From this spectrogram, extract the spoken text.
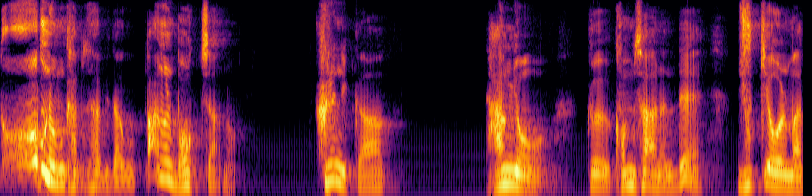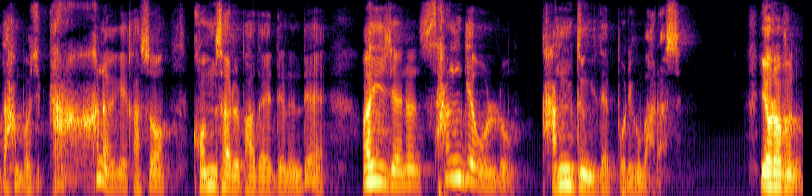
너무너무 감사합니다 하고 빵을 먹잖아. 그러니까 당뇨 그 검사하는데 6개월마다 한 번씩 편하게 가서 검사를 받아야 되는데 아 이제는 3개월로 강등이 돼 버리고 말았어요. 여러분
